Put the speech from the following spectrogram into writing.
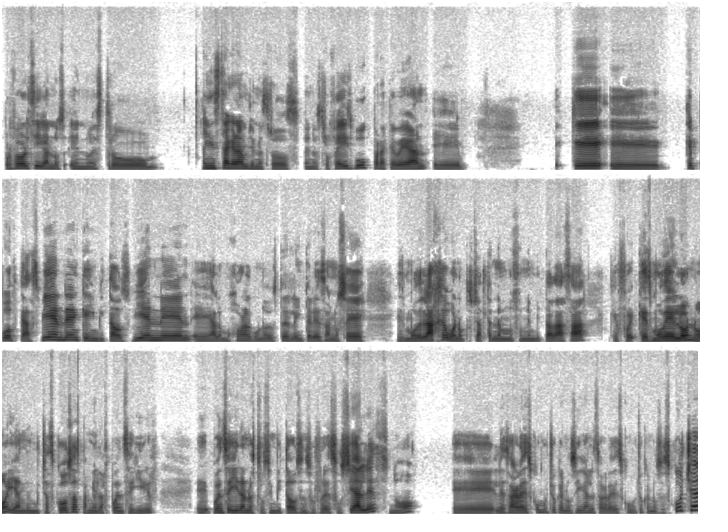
Por favor, síganos en nuestro Instagram y en, en nuestro Facebook para que vean eh, qué, eh, qué podcasts vienen, qué invitados vienen. Eh, a lo mejor a alguno de ustedes le interesa, no sé, el modelaje, bueno, pues ya tenemos una invitada que, fue, que es modelo, ¿no? Y anda en muchas cosas, también las pueden seguir. Eh, pueden seguir a nuestros invitados en sus redes sociales, ¿no? Eh, les agradezco mucho que nos sigan, les agradezco mucho que nos escuchen.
